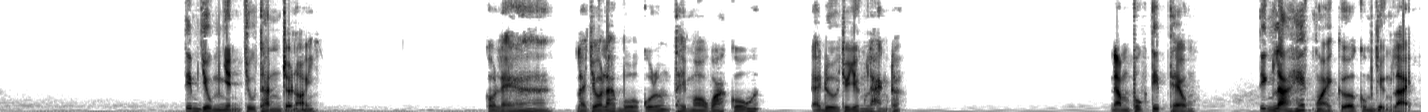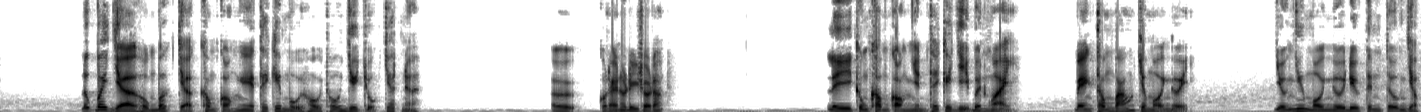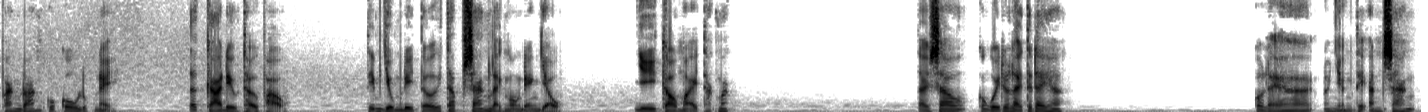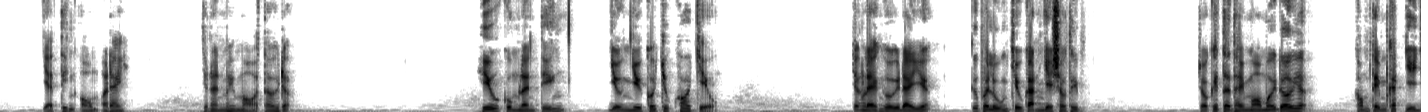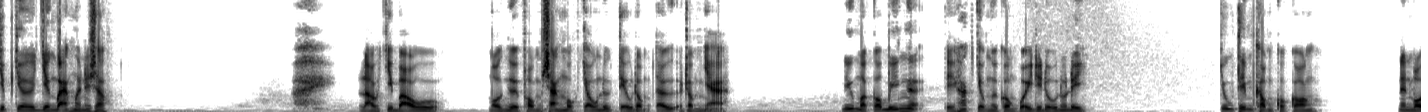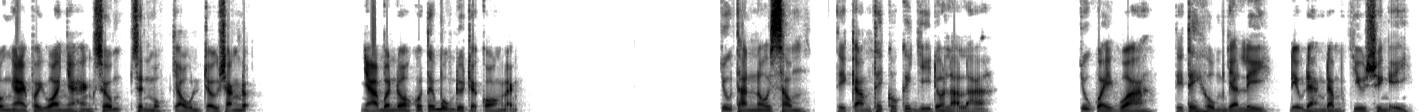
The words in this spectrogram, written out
Tiếm Dung nhìn chú Thanh rồi nói, Có lẽ là do lá bùa của thầy mò quá cố Đã đưa cho dân làng đó. 5 phút tiếp theo, Tiếng la hét ngoài cửa cũng dừng lại. Lúc bấy giờ Hùng bất chợt không còn nghe thấy cái mùi hôi thối như chuột chết nữa. Ừ có lẽ nó đi rồi đó. Ly cũng không còn nhìn thấy cái gì bên ngoài, Bèn thông báo cho mọi người. Dường như mọi người đều tin tưởng vào phán đoán của cô lúc này. Tất cả đều thở phào. Tiếm Dung đi tới thắp sáng lại ngọn đèn dầu. Nhi cao mày thắc mắc. Tại sao con quỷ đó lại tới đây ha? Có lẽ nó nhận thấy ánh sáng Và tiếng ồn ở đây Cho nên mới mò tới đó. Hiếu cũng lên tiếng Dường như có chút khó chịu. Chẳng lẽ người đây á Cứ phải luôn chịu cảnh vậy sao tiếp Rồi cái tên thầy mò mới tới á Không tìm cách gì giúp cho dân bản mình hay sao? Lão chỉ bảo Mỗi người phòng sẵn một chậu nước tiểu đồng tử Ở trong nhà. Nếu mà có biến á, thì hắt cho người con quỷ đi đuổi nó đi. Chú thêm không có con Nên mỗi ngày phải qua nhà hàng xóm Xin một chậu trữ sẵn đó. Nhà bên đó có tới bốn đứa trẻ con lận. Chú Thành nói xong Thì cảm thấy có cái gì đó lạ lạ. Chú quay qua Thì thấy Hùng và Ly đều đang đâm chiêu suy nghĩ.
